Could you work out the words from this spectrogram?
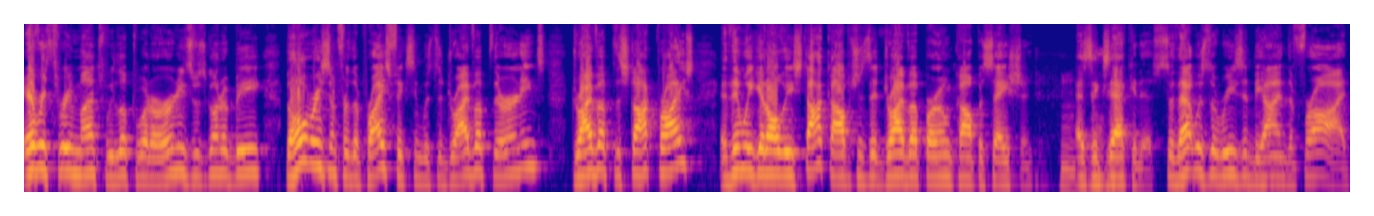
Every three months we looked what our earnings was going to be. The whole reason for the price fixing was to drive up the earnings, drive up the stock price, and then we get all these stock options that drive up our own compensation hmm. as executives. So that was the reason behind the fraud.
